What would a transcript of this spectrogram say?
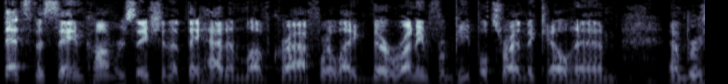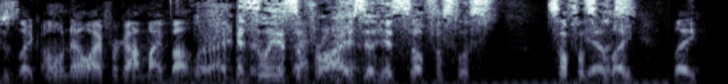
that's the same conversation that they had in Lovecraft, where like they're running from people trying to kill him, and Bruce is like, "Oh no, I forgot my butler." I And Selina's surprised at his selflessness. yeah, like like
